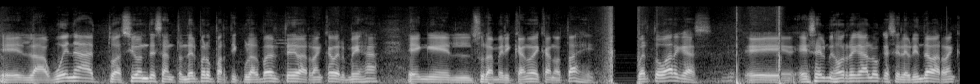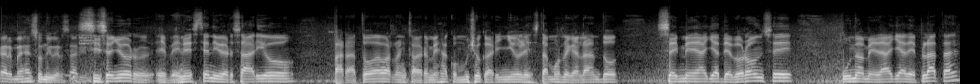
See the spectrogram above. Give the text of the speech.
Eh, la buena actuación de Santander, pero particularmente de Barranca Bermeja en el suramericano de canotaje. Roberto Vargas, eh, es el mejor regalo que se le brinda a Barranca Bermeja en su aniversario. Sí, señor. Eh, En este aniversario, para toda Barranca Bermeja, con mucho cariño, les estamos regalando seis medallas de bronce, una medalla de plata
